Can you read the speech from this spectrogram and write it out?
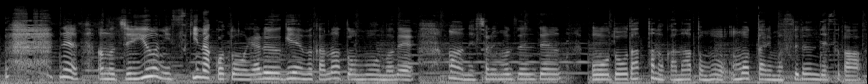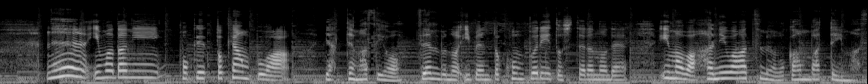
ね、あの自由に好きなことをやるゲームかなと思うので、まあね、それも全然王道だったのかなとも思ったりもするんですが、ねえ、未だにポケットキャンプはやってますよ。全部のイベントコンプリートしてるので、今は埴輪集めを頑張っています。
